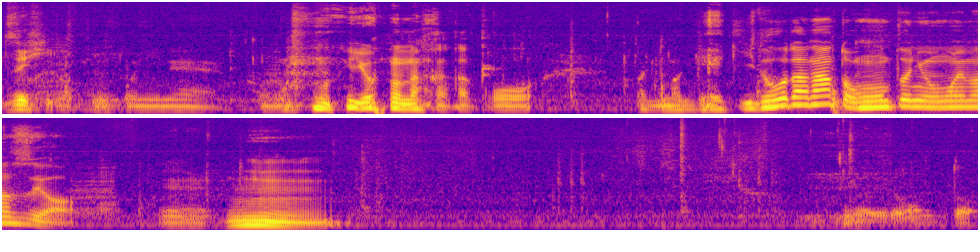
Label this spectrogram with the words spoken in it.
うぜひ、本当にねこの世の中がこうまあ激動だなと本当に思いますよ。うん、うん、いろいろ本当。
